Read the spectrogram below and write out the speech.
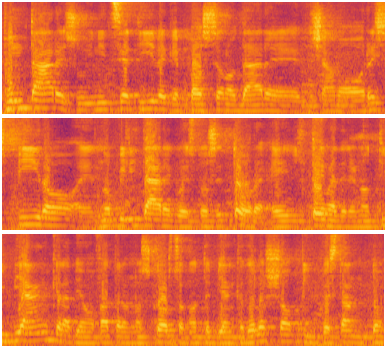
Puntare su iniziative che possano dare diciamo, respiro e nobilitare questo settore. È il tema delle notti bianche, l'abbiamo fatta l'anno scorso, notte bianca dello shopping, quest'anno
